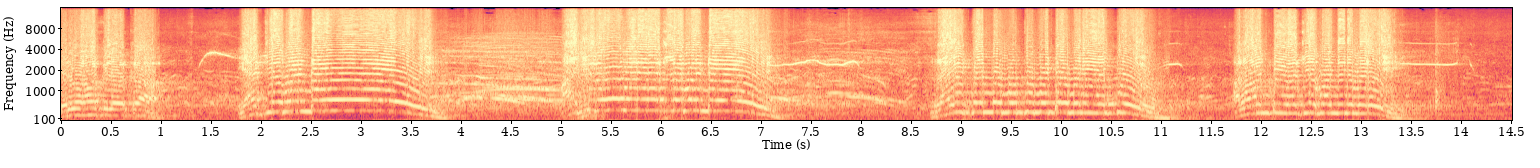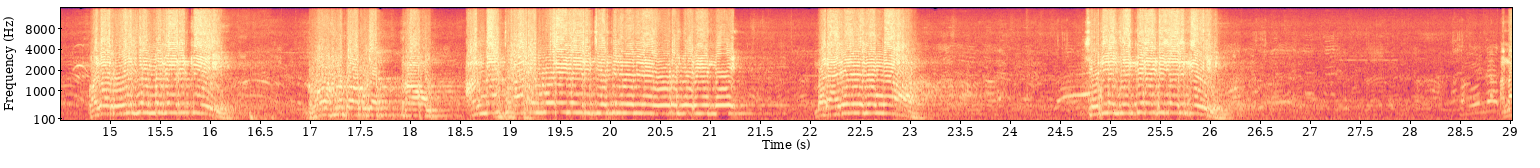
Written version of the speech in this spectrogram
నిర్వాహకుల యొక్క ఎడ్ల బండి! రైతన్న ముద్దు బిడ్డ మరి ఎద్దు అలాంటి ఎడ్ల బండిని మరి. మన రోజమ్మ గారికి రోహన్ బాబు గారు అన్న గారి చేతుల మీద ఇవ్వడం జరిగింది. మరి అదేవిధంగా చెర్ల జగ్గిరెడ్డి గారికి అన్న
